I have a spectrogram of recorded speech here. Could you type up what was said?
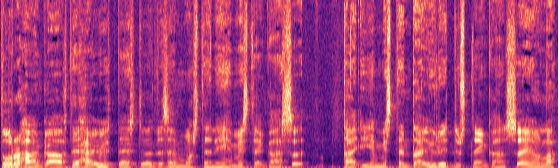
turhaankaan tehdä yhteistyötä semmoisten ihmisten kanssa tai ihmisten tai yritysten kanssa, joilla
